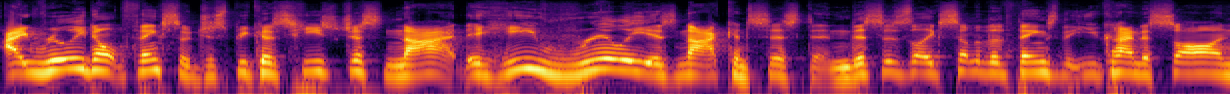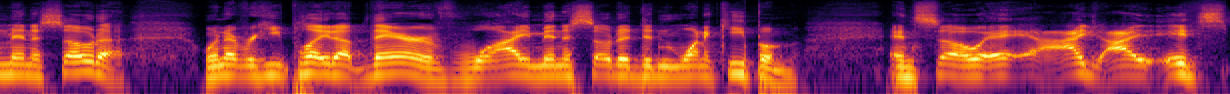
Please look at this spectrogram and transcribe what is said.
I really don't think so, just because he's just not, he really is not consistent. And this is like some of the things that you kind of saw in Minnesota whenever he played up there of why Minnesota didn't want to keep him. And so eh, I, I, it's,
